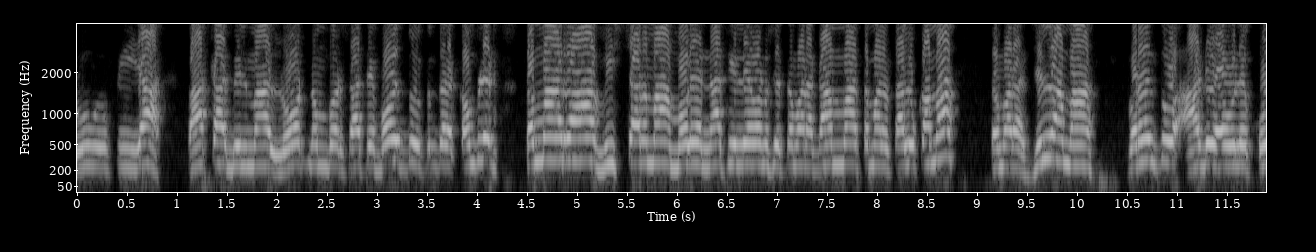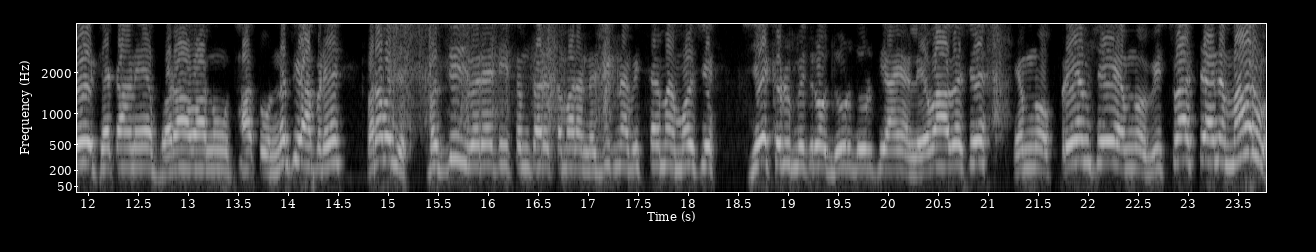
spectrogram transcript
રૂપિયા. પાકા બિલમાં લોટ નંબર સાથે બધું તમારે કમ્પ્લીટ તમારા વિસ્તારમાં મળે નાથી લેવાનું છે તમારા ગામમાં, તમારા તાલુકામાં, તમારા જિલ્લામાં. પરંતુ આડે અવલે કોઈ ઠેકાણે ભરાવાનું થતું નથી આપણે. બરાબર છે? બધી જ વેરાયટી તમ તારે તમારા નજીકના વિસ્તારમાં મળશે. જે ખેડૂત મિત્રો દૂર દૂરથી અહીંયા લેવા આવે છે, એમનો પ્રેમ છે, એમનો વિશ્વાસ છે અને મારું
